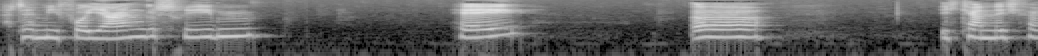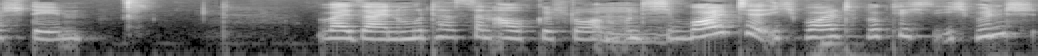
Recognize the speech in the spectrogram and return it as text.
hat er mir vor Jahren geschrieben, hey, äh, ich kann dich verstehen. Weil seine Mutter ist dann auch gestorben. Und ich wollte, ich wollte wirklich, ich wünsche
